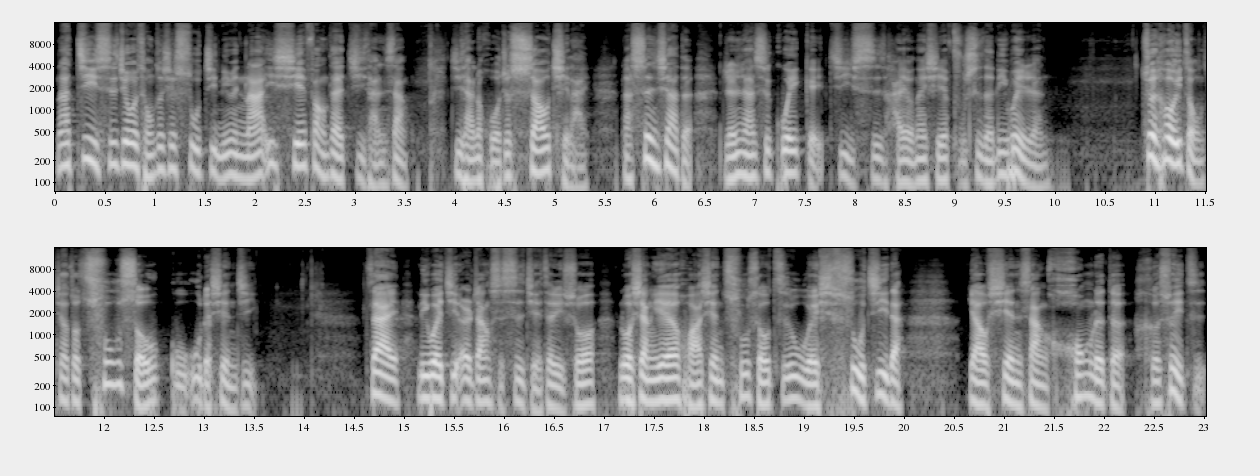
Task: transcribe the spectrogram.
那祭司就会从这些素祭里面拿一些放在祭坛上，祭坛的火就烧起来。那剩下的仍然是归给祭司，还有那些服侍的立位人。最后一种叫做出手谷物的献祭，在利未记二章十四节这里说：若向耶和华献出手之物为素祭的，要献上烘了的禾穗子，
